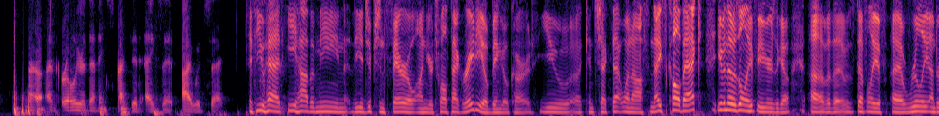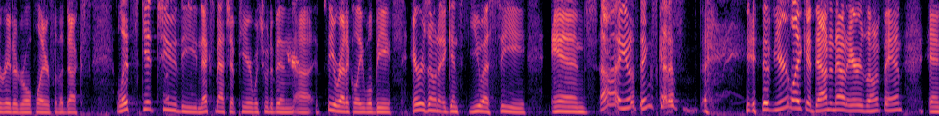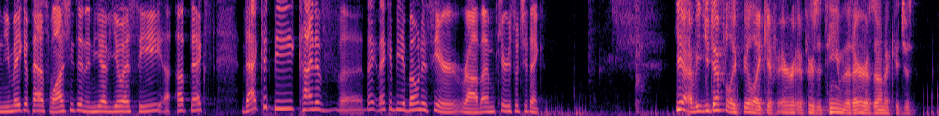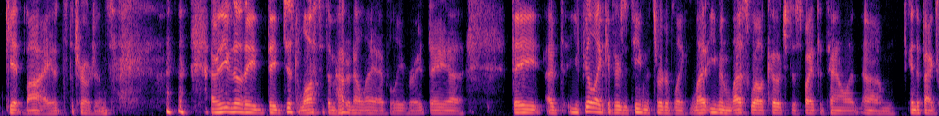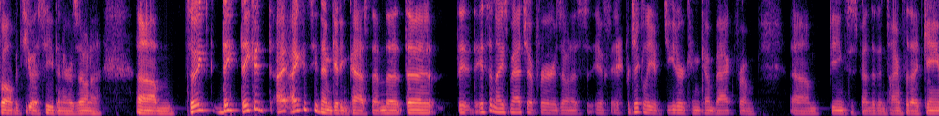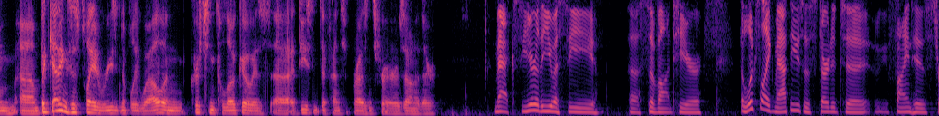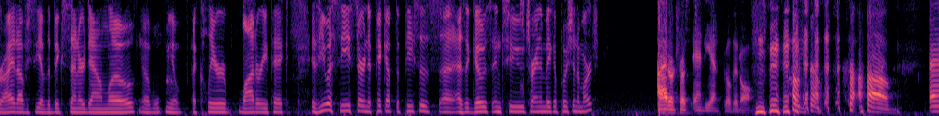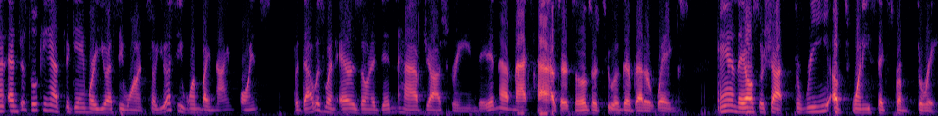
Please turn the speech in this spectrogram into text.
uh, an earlier than expected exit. I would say. If you had Ehab Amin, the Egyptian pharaoh, on your 12 pack radio bingo card, you uh, can check that one off. Nice callback, even though it was only a few years ago. Uh, but it was definitely a, a, really underrated role player for the Ducks. Let's get to the next matchup here, which would have been uh, theoretically will be Arizona against USC and uh, you know things kind of if you're like a down and out Arizona fan and you make it past Washington and you have USC uh, up next, that could be kind of uh, that, that could be a bonus here, Rob. I'm curious what you think. Yeah, I mean, you definitely feel like if if there's a team that Arizona could just get by, it's the Trojans. I mean, even though they they just lost to them out in LA, I believe, right? They uh, they uh, you feel like if there's a team that's sort of like le- even less well coached despite the talent um, in the Pac-12, it's USC than Arizona. Um, so they they could I, I could see them getting past them. The, the the it's a nice matchup for Arizona if, if particularly if Jeter can come back from um, being suspended in time for that game. Um, but Gettings has played reasonably well, and Christian Koloko is uh, a decent defensive presence for Arizona there. Max, you're the USC uh, savant here. It looks like Matthews has started to find his stride. Obviously, you have the big center down low, uh, you know, a clear lottery pick. Is USC starting to pick up the pieces uh, as it goes into trying to make a push into March? I don't trust Andy Enfield at all. oh no. um, and and just looking at the game where USC won, so USC won by nine points, but that was when Arizona didn't have Josh Green, they didn't have Max Hazzard, so those are two of their better wings, and they also shot three of twenty six from three,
